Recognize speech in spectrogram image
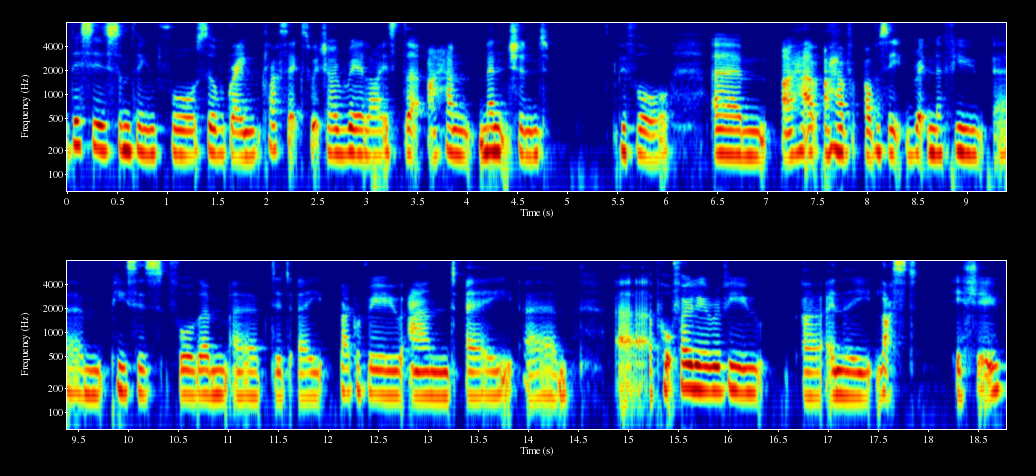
this is something for Silver Grain Classics, which I realised that I hadn't mentioned before. Um, I have I have obviously written a few um, pieces for them. Uh, did a bag review and a um, uh, a portfolio review uh, in the last issue.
